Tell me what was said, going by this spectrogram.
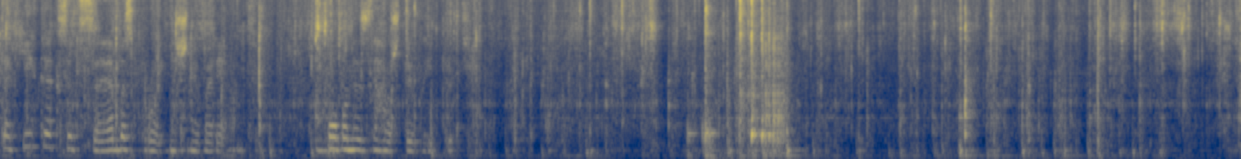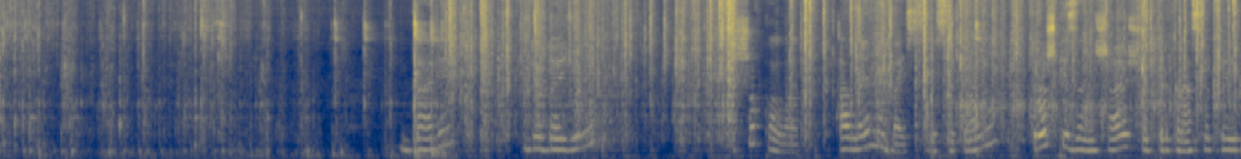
Такі кекси це безпрограшний варіант, бо вони завжди вийдуть. Далі додаю шоколад, але не весь висипаю, трошки залишаю, щоб прикрасити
